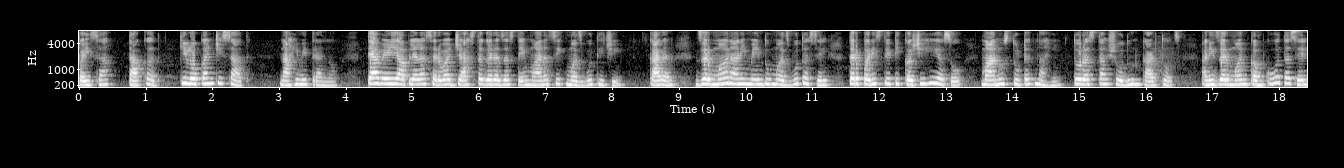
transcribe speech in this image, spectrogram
पैसा ताकद की लोकांची साथ? नाही मित्रांनो त्यावेळी आपल्याला सर्वात जास्त गरज असते मानसिक मजबूतीची. कारण जर मन आणि मेंदू मजबूत असेल तर परिस्थिती कशीही असो माणूस तुटत नाही तो रस्ता शोधून काढतोच. आणि जर मन कमकुवत असेल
